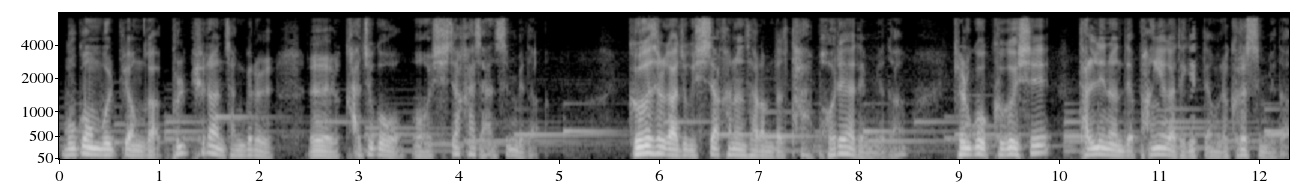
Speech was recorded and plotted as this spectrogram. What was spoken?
무거운 물병과 불필요한 장비를 가지고 어, 시작하지 않습니다. 그것을 가지고 시작하는 사람들 다 버려야 됩니다. 결국 그것이 달리는데 방해가 되기 때문에 그렇습니다.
